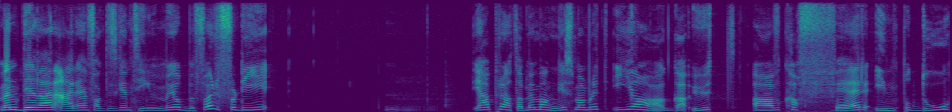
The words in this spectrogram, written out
men det der er faktisk en ting vi må jobbe for, fordi jeg har prata med mange som har blitt jaga ut av kafeer inn på do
